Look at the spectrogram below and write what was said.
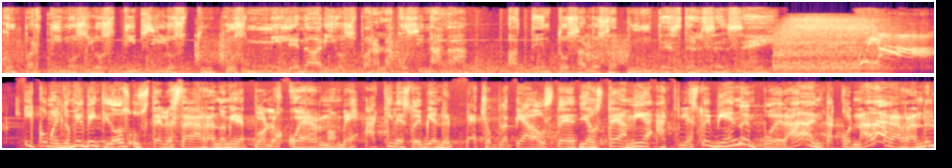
compartimos los tips y los trucos milenarios para la cocinada. Atentos a los apuntes del sensei. Y como el 2022 usted lo está agarrando, mire, por los cuernos, ve, aquí le estoy viendo el pecho plateado a usted y a usted, amiga, aquí le estoy viendo empoderada, entaconada, agarrando el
